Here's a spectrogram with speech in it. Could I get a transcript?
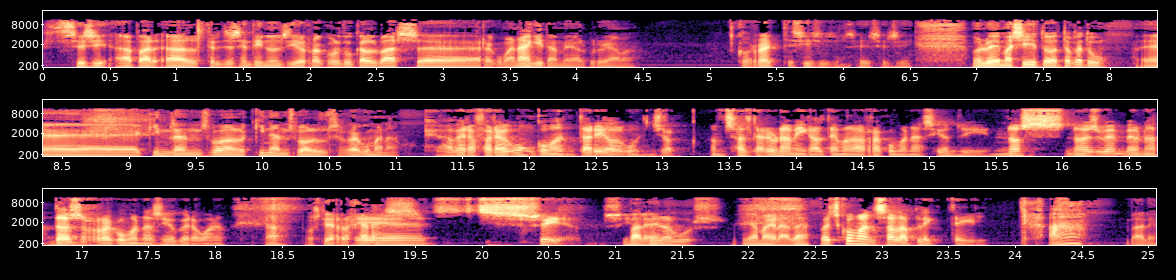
Sí, sí, a part, els 13 Sentinels jo recordo que el vas eh, recomanar aquí també al programa. Correcte, sí, sí, sí. Sí, sí, sí. Molt bé, Machito, toca tu. Eh, quins ens vol, quin ens vols recomanar? A veure, faré algun comentari d'algun joc. Em saltaré una mica el tema de les recomanacions i no és, no és ben bé una desrecomanació, però bueno. Ah, hòstia, refaràs. Eh, sí, sí, Vale. vale. de gust. Ja m'agrada. Vaig començar la Plague Tale. Ah, vale.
